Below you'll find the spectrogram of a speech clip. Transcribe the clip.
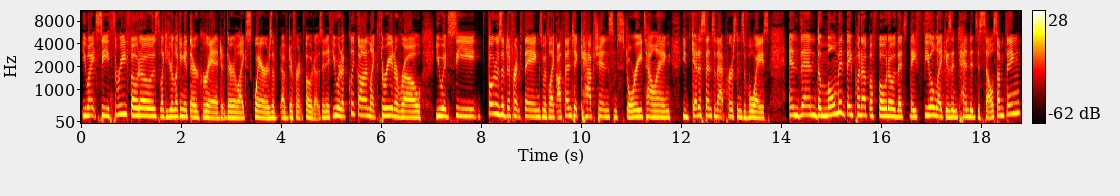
You might see three photos, like if you're looking at their grid, they're like squares of, of different photos. And if you were to click on like three in a row, you would see photos of different things with like authentic captions, some storytelling. You'd get a sense of that person's voice. And then the moment they put up a photo that they feel like is intended to sell something,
